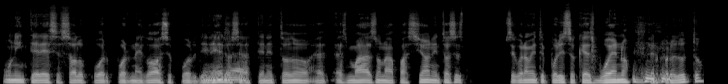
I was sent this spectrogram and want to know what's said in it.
un interés solo por, por negocio, por dinero, o sea, tiene todo, es, es más una pasión. Entonces, seguramente por eso que es bueno el producto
